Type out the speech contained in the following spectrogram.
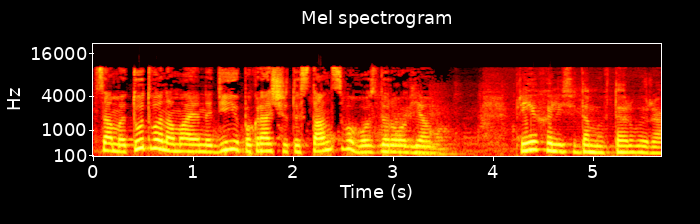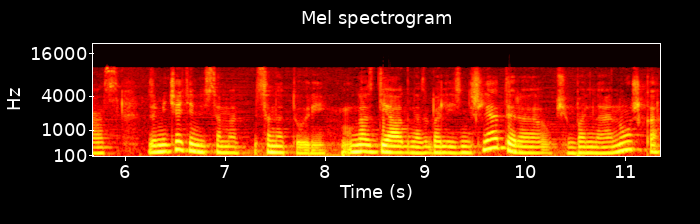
Саме тут вона має надію покращити стан свого здоров'я. Приехали сюда мы второй раз. Замечательный сама- санаторий. У нас диагноз болезнь Шлятера, в общем, больная ножка,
